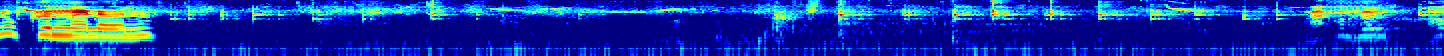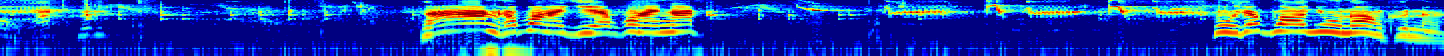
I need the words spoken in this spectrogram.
ลุกขึ้นไหมเลินงัดมันขึ้น เอ้างัดขึ้น งานเขาบอกให้เหยียบก็ให้งัดหูจักบออยู่น้องขึ้นน่ะ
